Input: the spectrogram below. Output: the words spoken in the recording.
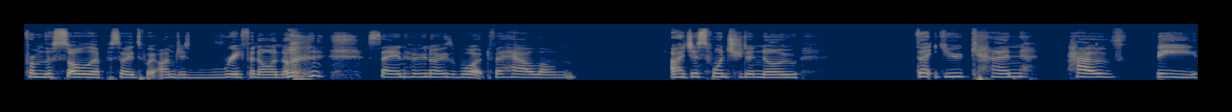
from the solo episodes where I'm just riffing on, saying who knows what for how long, I just want you to know that you can have, be,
